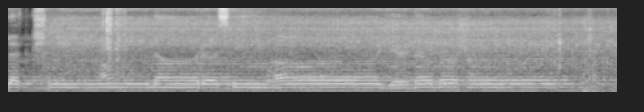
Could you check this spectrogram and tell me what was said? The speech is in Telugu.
लक्ष्मीनारसिंहाय नमः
